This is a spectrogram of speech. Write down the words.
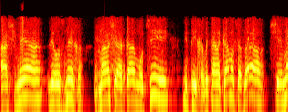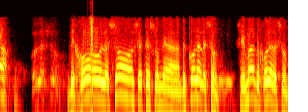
השמע לאוזניך, מה שאתה מוציא מפיך. ותנא קמא סבר שמע בכל לשון שאתה שומע, בכל הלשון. שמע בכל הלשון.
